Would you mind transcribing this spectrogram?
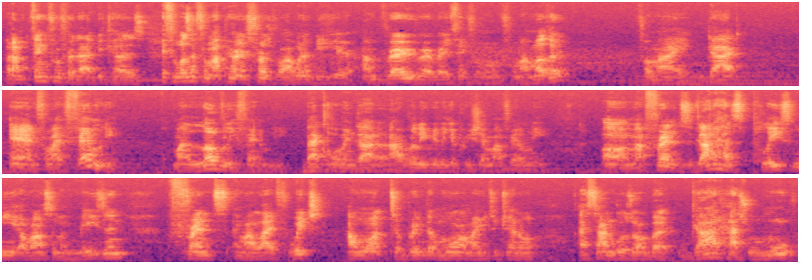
But I'm thankful for that because if it wasn't for my parents, first of all, I wouldn't be here. I'm very, very, very thankful for my mother, for my dad, and for my family, my lovely family back home in Ghana. I really, really appreciate my family. Uh, my friends, God has placed me around some amazing friends in my life, which I want to bring them more on my YouTube channel as time goes on. But God has removed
